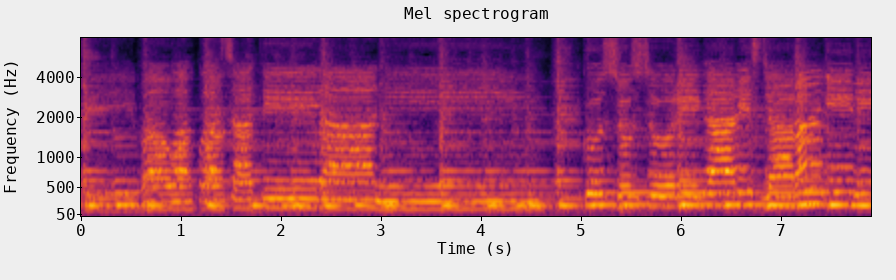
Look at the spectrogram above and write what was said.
Di bawah kuasa tirani Kususuri garis jalan ini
